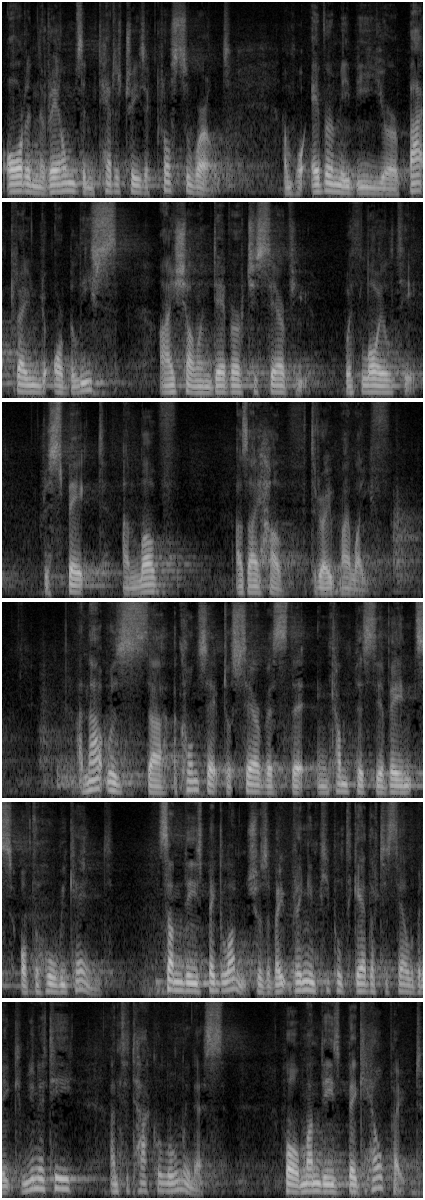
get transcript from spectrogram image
or in the realms and territories across the world, and whatever may be your background or beliefs, I shall endeavour to serve you with loyalty, respect and love as I have throughout my life. And that was uh, a concept of service that encompassed the events of the whole weekend. Sunday's big lunch was about bringing people together to celebrate community and to tackle loneliness, while Monday's big help out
